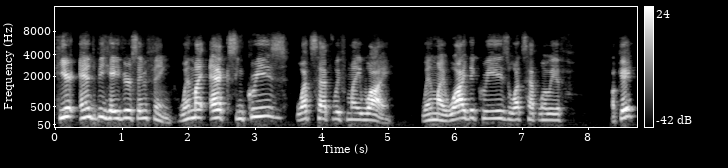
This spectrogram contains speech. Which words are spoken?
Here, end behavior, same thing. When my x increase, what's happened with my y? When my y decrease, what's happening with, okay?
